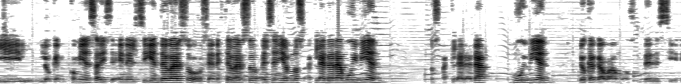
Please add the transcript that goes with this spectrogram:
Y lo que comienza dice, en el siguiente verso, o sea, en este verso, el Señor nos aclarará muy bien, nos aclarará muy bien lo que acabamos de decir.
